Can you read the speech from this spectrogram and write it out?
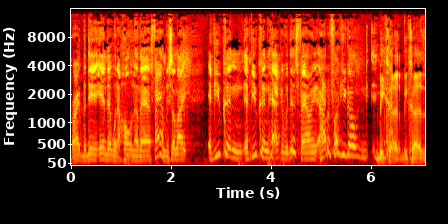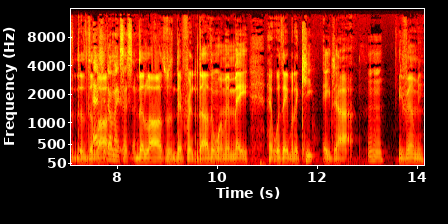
Right. But then end up with a whole nother ass family. So like, if you couldn't, if you couldn't hack it with this family, how the fuck you go? because because the, the law don't make sense the laws was different. The other woman may was able to keep a job. Mm-hmm. You feel me?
